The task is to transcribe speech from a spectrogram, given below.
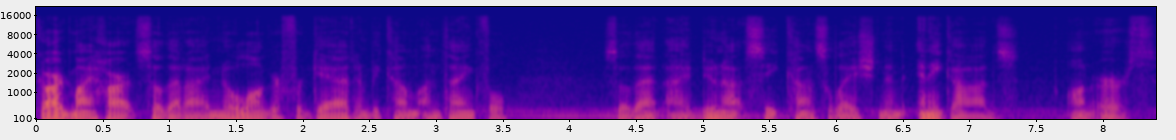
Guard my heart so that I no longer forget and become unthankful, so that I do not seek consolation in any gods on earth,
